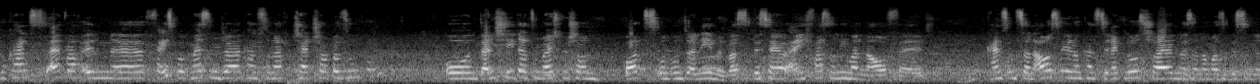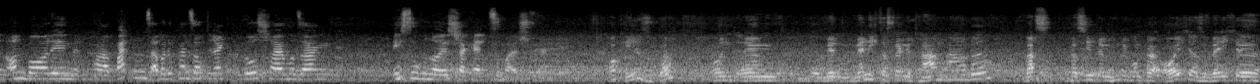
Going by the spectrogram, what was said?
du kannst einfach in äh, Facebook Messenger kannst du nach Chatshopper suchen und dann steht da zum Beispiel schon Bots und Unternehmen, was bisher eigentlich fast noch niemandem auffällt. Du kannst uns dann auswählen und kannst direkt losschreiben, das ist dann nochmal so ein bisschen ein Onboarding mit ein paar Buttons, aber du kannst auch direkt losschreiben und sagen, ich suche ein neues Jackett zum Beispiel. Okay, super. Und ähm, wenn, wenn ich das dann getan habe, was passiert im Hintergrund bei euch? Also welche,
